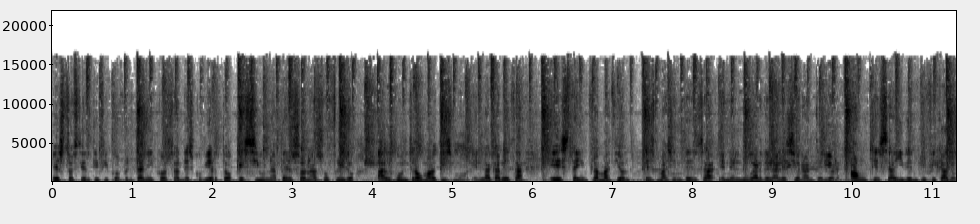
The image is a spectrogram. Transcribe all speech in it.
estos científicos británicos han descubierto que si una persona ha sufrido algún traumatismo en la cabeza, esta inflamación es más intensa en el lugar de la lesión anterior, aunque se ha identificado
